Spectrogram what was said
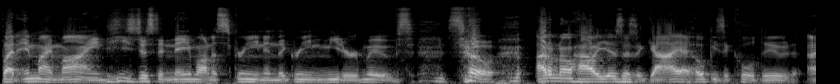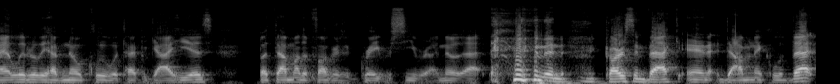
but in my mind, he's just a name on a screen and the green meter moves. So I don't know how he is as a guy. I hope he's a cool dude. I literally have no clue what type of guy he is, but that motherfucker is a great receiver. I know that. and then Carson Beck and Dominic Lovett.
